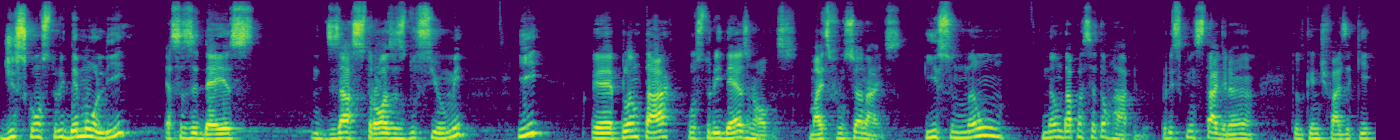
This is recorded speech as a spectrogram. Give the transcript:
desconstruir, demolir essas ideias desastrosas do ciúme e é, plantar, construir ideias novas, mais funcionais. Isso não não dá para ser tão rápido. Por isso que o Instagram, tudo que a gente faz aqui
